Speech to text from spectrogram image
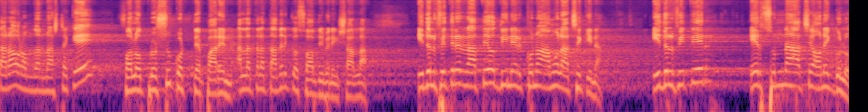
তারাও রমজান মাসটাকে ফলপ্রসূ করতে পারেন। আল্লাহ তালা তাদেরকেও সব দিবেন ইনশাআল্লাহ। ঈদ উল ফিতরের রাতেও দিনের কোনো আমল আছে কিনা ঈদ উল ফিতর, এর সুন্না আছে অনেকগুলো।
